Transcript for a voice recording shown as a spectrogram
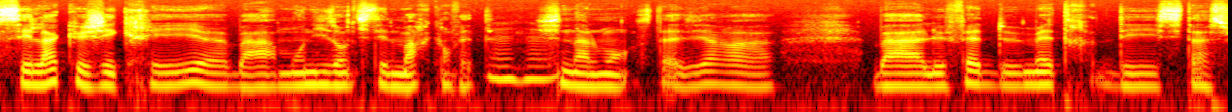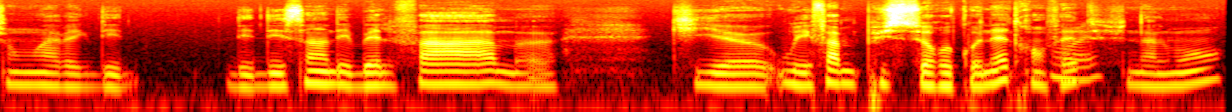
c'est là que j'ai créé bah, mon identité de marque, en fait, mhm. finalement. C'est-à-dire bah, le fait de mettre des citations avec des des dessins des belles femmes, euh, qui, euh, où les femmes puissent se reconnaître, en fait, finalement.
